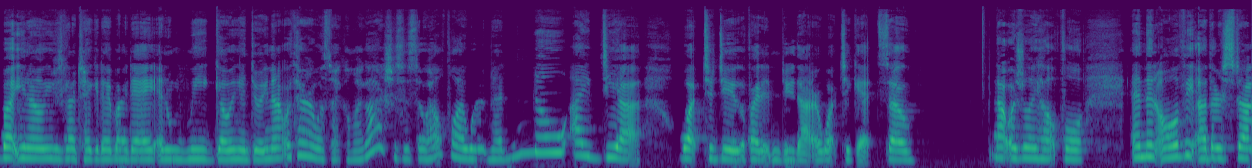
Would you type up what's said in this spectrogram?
but you know, you just gotta take it day by day. And me going and doing that with her, I was like, oh my gosh, this is so helpful. I would have had no idea what to do if I didn't do that or what to get. So that was really helpful. And then all of the other stuff,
